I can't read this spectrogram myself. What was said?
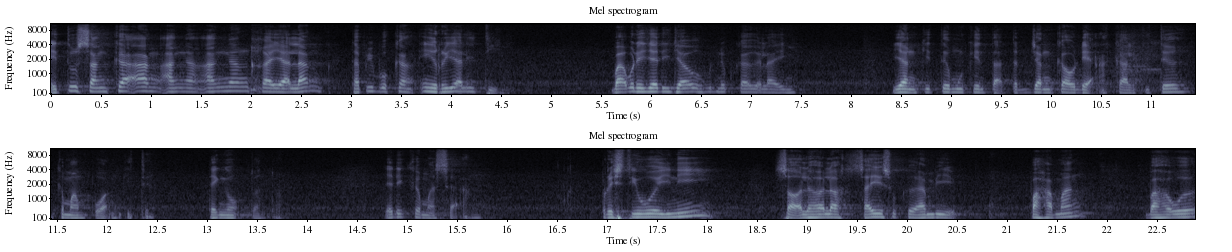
itu sangkaan angang-angang khayalan tapi bukan in reality. Sebab boleh jadi jauh benda perkara lain yang kita mungkin tak terjangkau di akal kita, kemampuan kita. Tengok tuan-tuan. Jadi kemasaan. Peristiwa ini seolah-olah saya suka ambil pahaman bahawa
